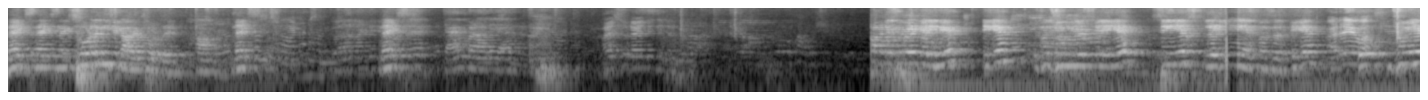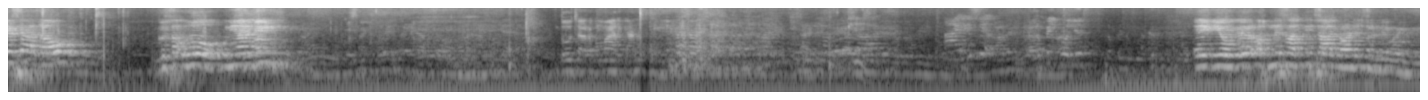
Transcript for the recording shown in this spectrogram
next next next छोड़ दे नीचे कार्ड छोड़ दे। हाँ नेक्स्ट नेक्स्ट टाइम बढ़ा रहे यार। पार्टिसिपेट करेंगे ठीक है? इसमें जूनियर्स के लिए सीनियर्स लड़के हैं इसमें सर ठीक है? अरे जूनियर से आ जाओ। गुस्सा वो उनिया जी दो चार हमारे का एक ये हो गया और अपने साथ के चार लौंडे चुनने को होंगे।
